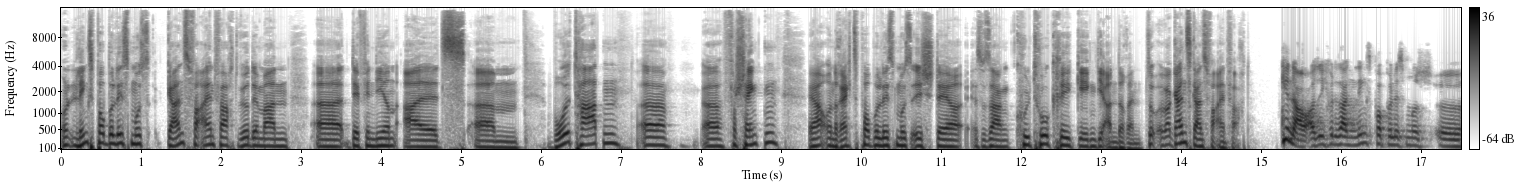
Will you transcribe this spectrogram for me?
Und Linkspopulismus, ganz vereinfacht, würde man äh, definieren als ähm, Wohltaten äh, äh, verschenken. Ja, und Rechtspopulismus ist der sozusagen Kulturkrieg gegen die anderen. So, ganz, ganz vereinfacht. Genau, also ich würde sagen, Linkspopulismus, äh,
